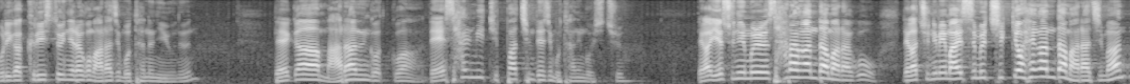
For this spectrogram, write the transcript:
우리가 그리스도인이라고 말하지 못하는 이유는 내가 말하는 것과 내 삶이 뒷받침되지 못하는 것이죠. 내가 예수님을 사랑한다 말하고 내가 주님의 말씀을 지켜 행한다 말하지만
